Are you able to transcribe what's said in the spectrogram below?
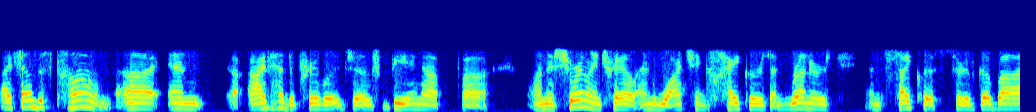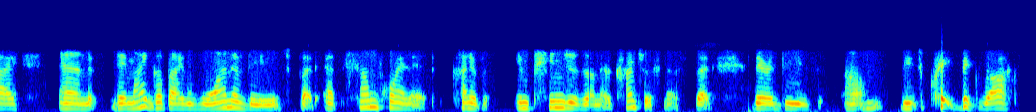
I found this poem, uh, and I've had the privilege of being up uh, on the shoreline trail and watching hikers and runners and cyclists sort of go by, and they might go by one of these, but at some point it kind of impinges on their consciousness that there are these um, these great big rocks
